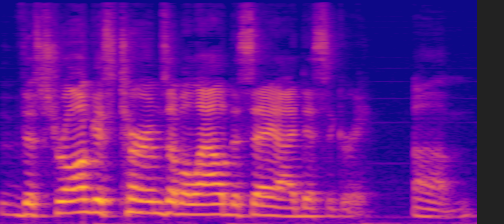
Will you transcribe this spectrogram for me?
the strongest terms I'm allowed to say. I disagree. Um,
